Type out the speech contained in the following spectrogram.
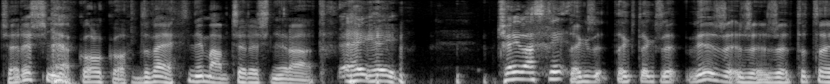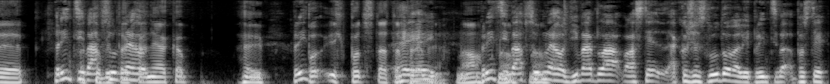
Čerešne a koľko? Dve. Nemám čerešne rád. Hej, hej. Čo je vlastne... takže, tak, takže vieš, že, že, že toto je princíp absurdného... taká nejaká hej, Pri... po, ich podstata hej, pre mňa. No, princíp no, absurdného no. divadla, vlastne akože zľudoveli princíp, proste,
